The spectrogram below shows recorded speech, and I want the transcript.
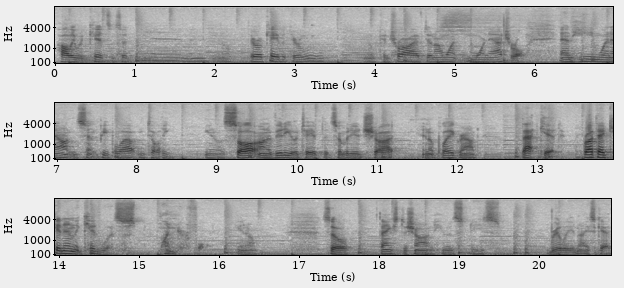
Hollywood kids and said, "Yeah, man, you know, they're okay, but they're a little." You know, contrived, and I want more natural. And he went out and sent people out until he you know, saw on a videotape that somebody had shot in a playground that kid. Brought that kid in, the kid was wonderful, you know. So thanks to Sean, he was he's really a nice kid.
